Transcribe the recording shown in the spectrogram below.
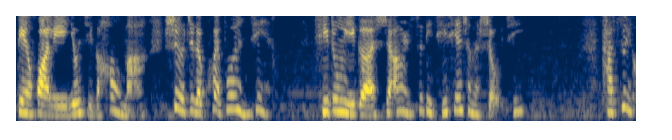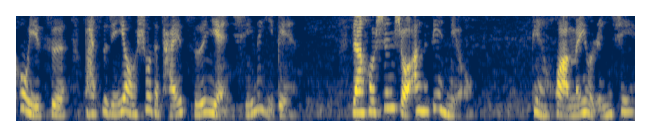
电话里有几个号码，设置了快拨按键，其中一个是阿尔斯蒂奇先生的手机。他最后一次把自己要说的台词演习了一遍，然后伸手按了电钮。电话没有人接，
